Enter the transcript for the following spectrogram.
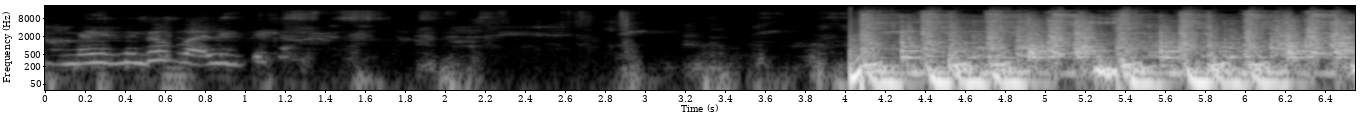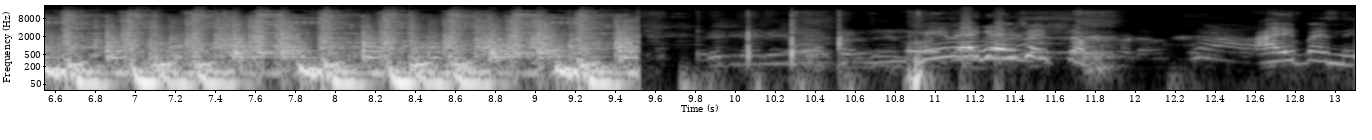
ఆ. ఆ, ఈ మెయిన్గా వాళ్ళ మేమే గెలిచేస్తాం అయిపోయింది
